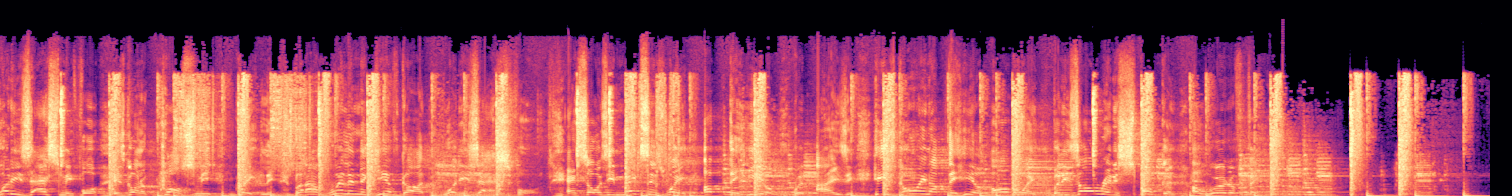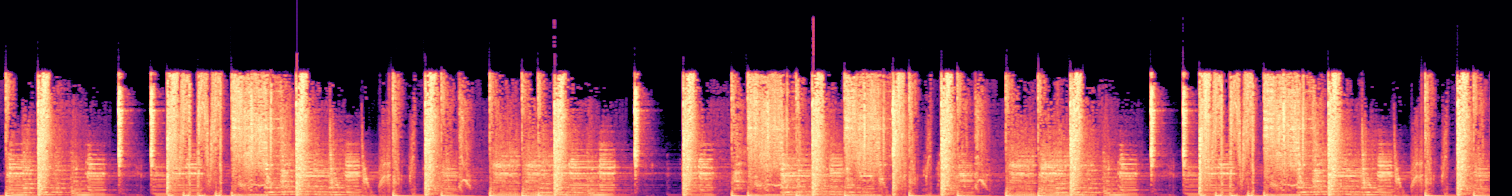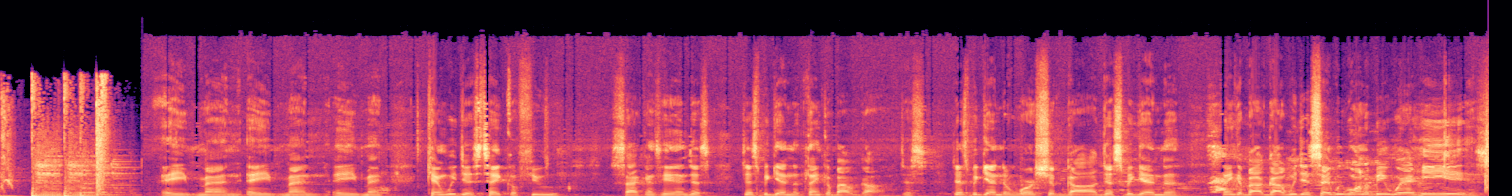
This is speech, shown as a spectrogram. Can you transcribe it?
what he's asked me for is going to cost me greatly. But I'm willing to give God what he's asked for. And so as he makes his way up the hill with Isaac, he's going up the hill all the way, but he's already spoken a word of faith. Amen, amen, amen. Can we just take a few seconds here and just just begin to think about God? Just just begin to worship God. Just begin to think about God. We just say we want to be where He is.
